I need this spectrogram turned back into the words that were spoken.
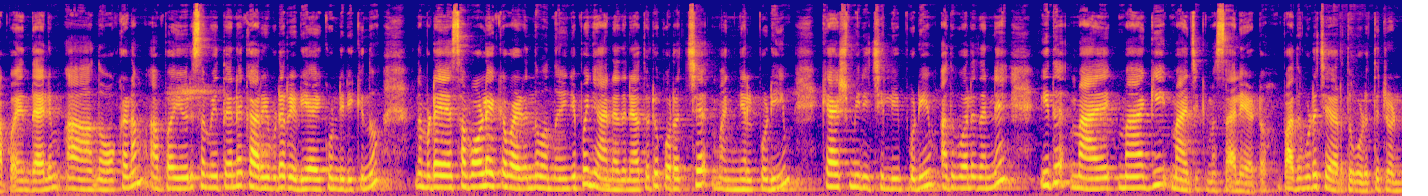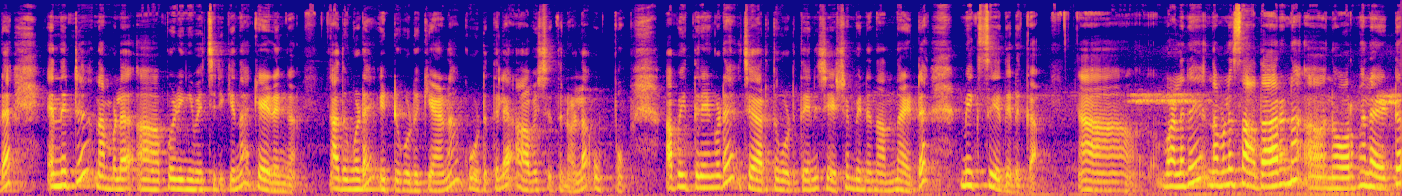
അപ്പോൾ എന്തായാലും നോക്കണം. അപ്പോൾ ഈ ഒരു സമയത്ത് തന്നെ കറി ഇവിടെ റെഡി ആയിക്കൊണ്ടിരിക്കുന്നു. നമ്മുടെ സവോളയൊക്കെ വഴന്ന് വന്നു കഴിഞ്ഞപ്പോൾ ഞാൻ അതിനകത്തോട്ട് കുറച്ച് മഞ്ഞൾപ്പൊടിയും കാശ്മീരി ചില്ലി പൊടിയും അതുപോലെ തന്നെ ഇത് മാഗി മാജിക് മസാല കേട്ടോ അപ്പോൾ അതും കൂടെ ചേർത്ത് കൊടുത്തിട്ടുണ്ട്. എന്നിട്ട് നമ്മൾ പുഴുങ്ങി വെച്ചിരിക്കുന്ന കിഴങ്ങ്. അതും കൂടെ ഇട്ട് കൊടുക്കുകയാണ് കൂട്ടത്തിൽ ആവശ്യത്തിനുള്ള ഉപ്പും. അപ്പോൾ ഇത്രയും കൂടെ ചേർത്ത് കൊടുത്തതിന് ശേഷം പിന്നെ നന്നായിട്ട് മിക്സ് ചെയ്തെടുക്കാം. വളരെ നമ്മൾ സാധാരണ നോർമലായിട്ട്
